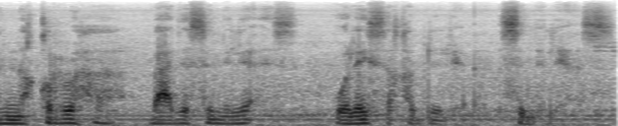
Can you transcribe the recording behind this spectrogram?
أن نقرها. بعد سن اليأس وليس قبل سن اليأس.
